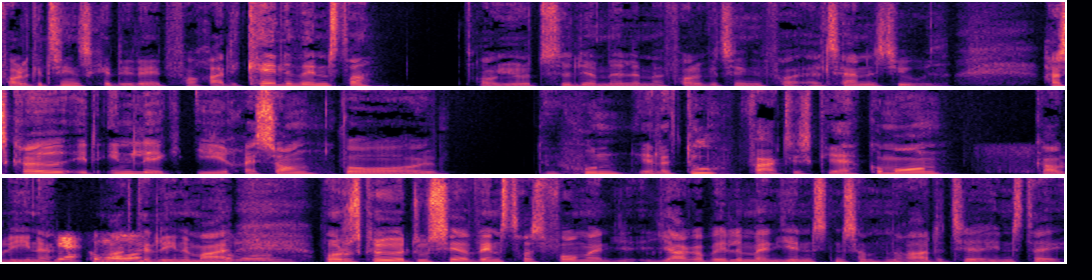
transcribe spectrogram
folketingskandidat for Radikale Venstre, og jo tidligere medlem af Folketinget for Alternativet, har skrevet et indlæg i Raison, hvor hun, eller du faktisk, ja, godmorgen, Karolina ja, godmorgen. Magdalene Meier, godmorgen. hvor du skriver, at du ser Venstres formand Jakob Ellemann Jensen som den rette til at indtage,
